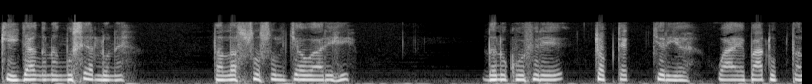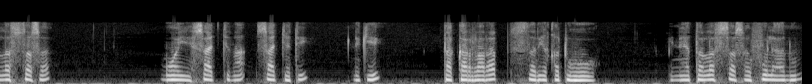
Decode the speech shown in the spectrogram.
Kii jàng nag mu seetlu ne talassusul jawaarihi dana ko firee copteg cër ya waaye baatub talassasa mooy sàcc na sàccati niki takarrarat sariqatuhu. Bi ne talassasa fulaanun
